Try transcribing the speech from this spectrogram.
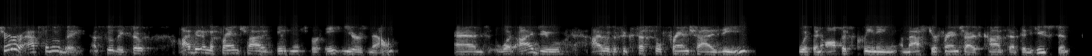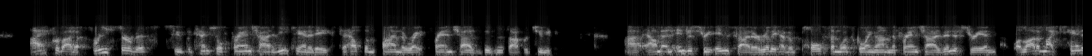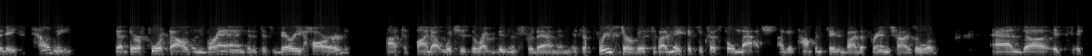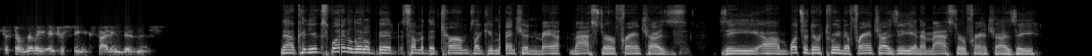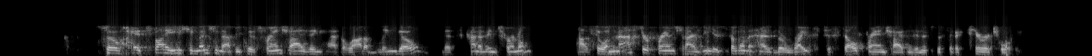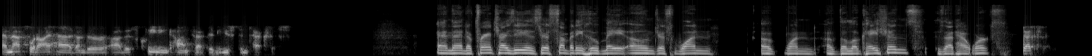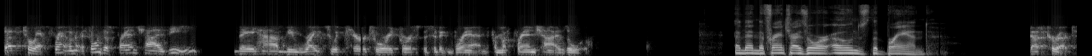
Sure, absolutely. Absolutely. So I've been in the franchise business for eight years now. And what I do, I was a successful franchisee with an office cleaning master franchise concept in Houston. I provide a free service to potential franchisee candidates to help them find the right franchise business opportunity. Uh, I'm an industry insider. I really have a pulse on what's going on in the franchise industry. And a lot of my candidates tell me that there are 4,000 brands and it's just very hard uh, to find out which is the right business for them. And it's a free service. If I make a successful match, I get compensated by the franchisor. And uh, it's, it's just a really interesting, exciting business. Now, can you explain a little bit some of the terms, like you mentioned, ma- master franchisee? Um, what's the difference between a franchisee and a master franchisee? So it's funny you should mention that because franchising has a lot of lingo that's kind of internal. Uh, so a master franchisee is someone that has the rights to sell franchises in a specific territory. And that's what I had under uh, this cleaning concept in Houston, Texas. And then a franchisee is just somebody who may own just one of one of the locations. Is that how it works? That's that's correct. Uh, if someone's a franchisee, they have the right to a territory for a specific brand from a franchisor. And then the franchisor owns the brand. That's correct.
